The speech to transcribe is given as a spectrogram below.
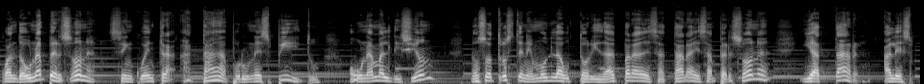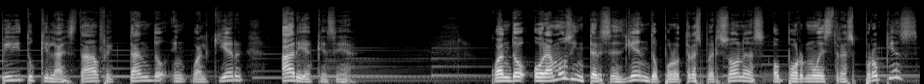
Cuando una persona se encuentra atada por un espíritu o una maldición, nosotros tenemos la autoridad para desatar a esa persona y atar al espíritu que la está afectando en cualquier área que sea. Cuando oramos intercediendo por otras personas o por nuestras propias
